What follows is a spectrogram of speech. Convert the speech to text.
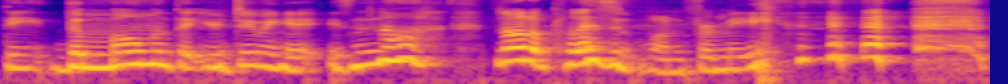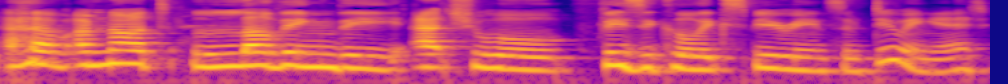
the the moment that you're doing it is not not a pleasant one for me. um, I'm not loving the actual physical experience of doing it.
